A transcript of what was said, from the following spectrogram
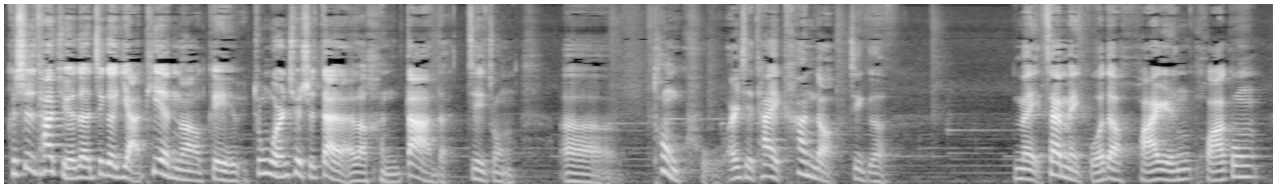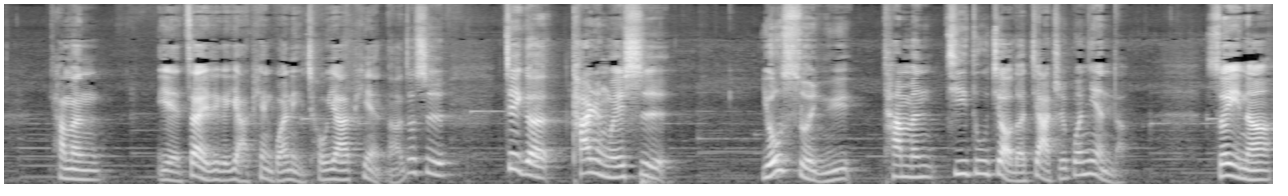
可是他觉得这个鸦片呢，给中国人确实带来了很大的这种呃痛苦，而且他也看到这个美在美国的华人华工，他们也在这个鸦片馆里抽鸦片啊，就是。这个他认为是有损于他们基督教的价值观念的，所以呢，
